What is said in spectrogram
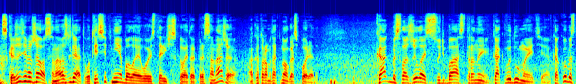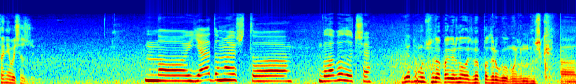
Скажите, пожалуйста, на ваш взгляд, вот если бы не было его исторического этого персонажа, о котором так много спорят, как бы сложилась судьба страны? Как вы думаете, в какой бы стране вы сейчас жили? Но я думаю, что было бы лучше. Я думаю, сюда повернулось бы по-другому немножко. А,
